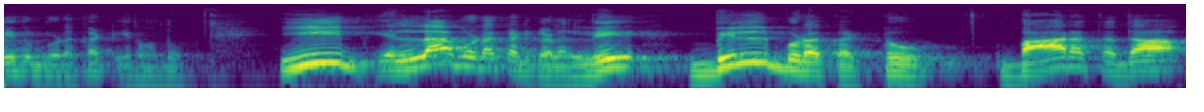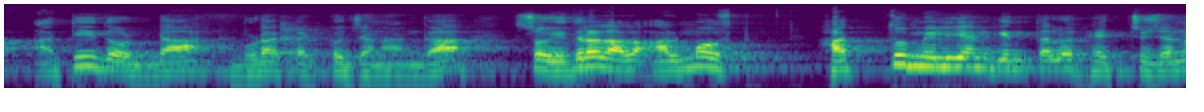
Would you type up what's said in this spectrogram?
ಐದು ಬುಡಕಟ್ಟು ಇರೋದು. ಈ ಎಲ್ಲ ಬುಡಕಟ್ಟುಗಳಲ್ಲಿ ಬಿಲ್ ಬುಡಕಟ್ಟು ಭಾರತದ ಅತಿ ದೊಡ್ಡ ಬುಡಕಟ್ಟು ಜನಾಂಗ. ಸೊ ಇದರಲ್ಲಿ ಆಲ್ಮೋಸ್ಟ್ ಹತ್ತು ಮಿಲಿಯನ್ಗಿಂತಲೂ ಹೆಚ್ಚು ಜನ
